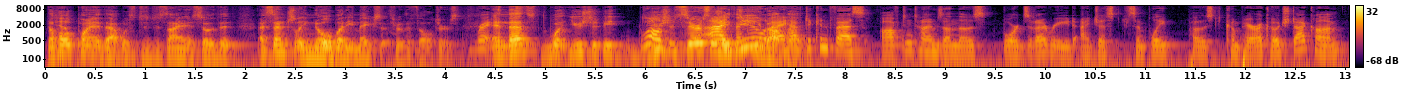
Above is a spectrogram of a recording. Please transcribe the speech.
The whole point of that was to design it so that essentially nobody makes it through the filters. Right. And that's what you should be. well, you should seriously I be thinking do. about I that. have to confess, oftentimes on those boards that I read, I just simply post compareacoach.com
